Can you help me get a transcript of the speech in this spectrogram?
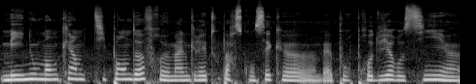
Mais il nous manquait un petit pan d'offres malgré tout parce qu'on sait que bah, pour produire aussi... Euh,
